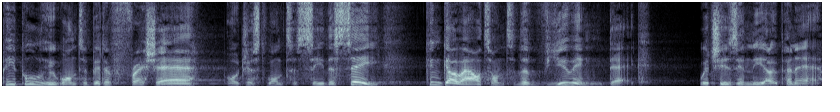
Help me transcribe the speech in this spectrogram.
People who want a bit of fresh air or just want to see the sea can go out onto the viewing deck, which is in the open air.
